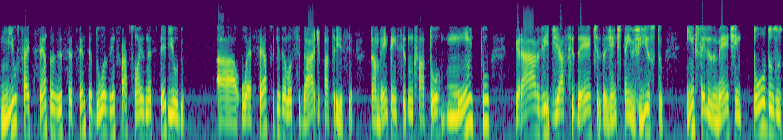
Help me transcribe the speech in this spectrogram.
1.762 infrações nesse período. Ah, o excesso de velocidade, Patrícia, também tem sido um fator muito grave de acidentes. A gente tem visto, infelizmente, em todos,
